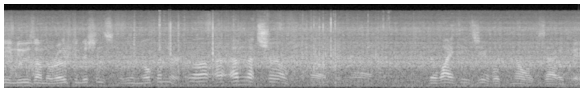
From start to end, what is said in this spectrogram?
Any news on the road conditions? Everything open or? Well, I, I'm not sure. Uh, uh, the YTG would know exactly.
